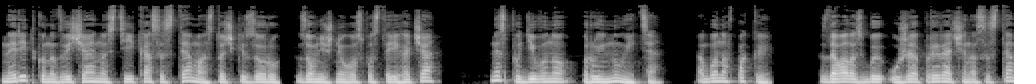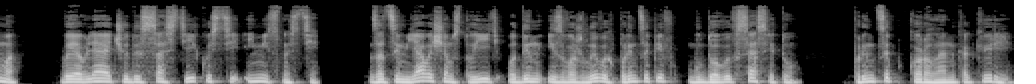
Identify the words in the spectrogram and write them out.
Нерідко надзвичайно стійка система з точки зору зовнішнього спостерігача несподівано руйнується або, навпаки, здавалось би, уже приречена система виявляє чудеса стійкості і міцності. За цим явищем стоїть один із важливих принципів будови Всесвіту принцип Короленка Кюрі,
